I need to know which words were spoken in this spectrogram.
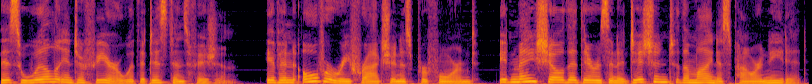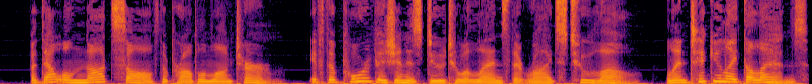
this will interfere with the distance vision. If an over-refraction is performed, it may show that there is an addition to the minus power needed, but that will not solve the problem long term. If the poor vision is due to a lens that rides too low, lenticulate the lens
